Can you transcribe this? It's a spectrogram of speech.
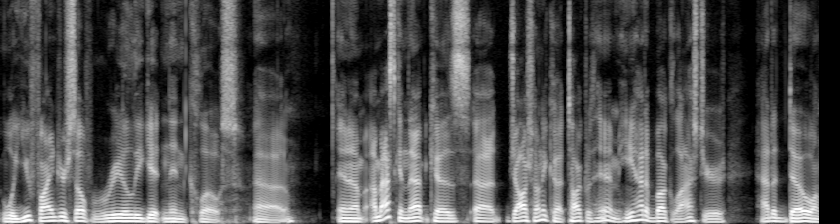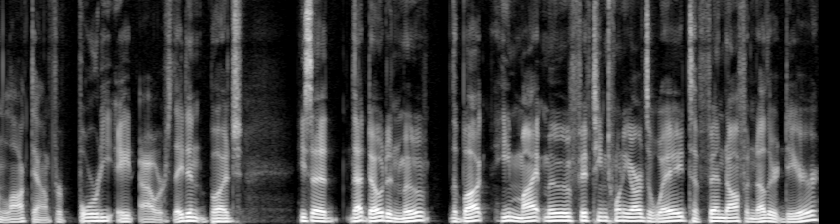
will you find yourself really getting in close? Uh, and I'm I'm asking that because uh, Josh Honeycutt talked with him. He had a buck last year, had a doe on lockdown for 48 hours. They didn't budge. He said that doe didn't move. The buck, he might move 15, 20 yards away to fend off another deer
